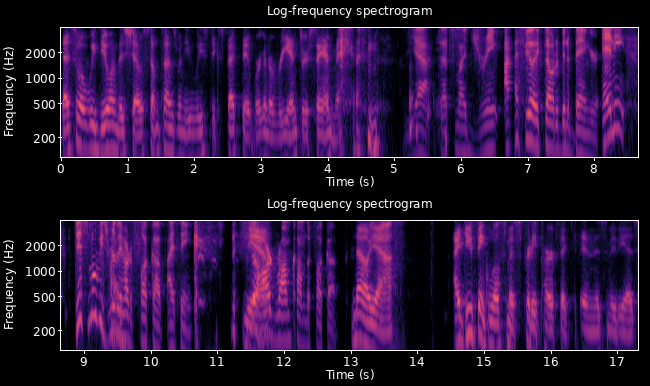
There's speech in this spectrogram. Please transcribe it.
That's what we do on this show. Sometimes when you least expect it, we're gonna re-enter Sandman. Yeah, that's my dream. I feel like that would have been a banger. Any this movie's really hard to fuck up, I think. this is a hard rom-com to fuck up. no, yeah. I do think Will Smith's pretty perfect in this movie as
